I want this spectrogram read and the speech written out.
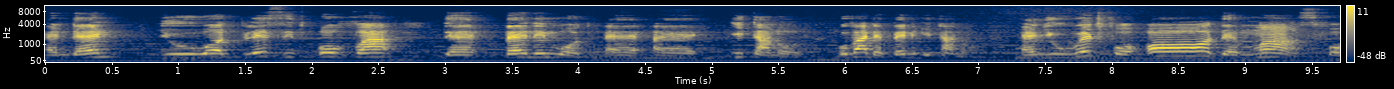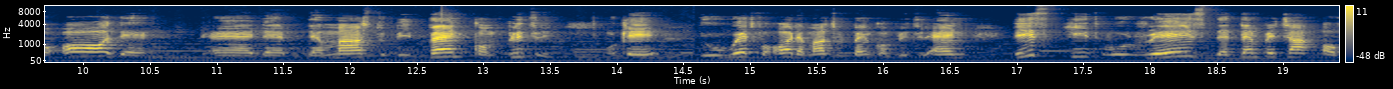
and then you what? Place it over the burning what? Uh, uh, ethanol over the burning ethanol and you wait for all the mass for all the uh, the the mass to be burned completely okay? You wait for all the mass to be burned completely. And this heat will raise the temperature of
